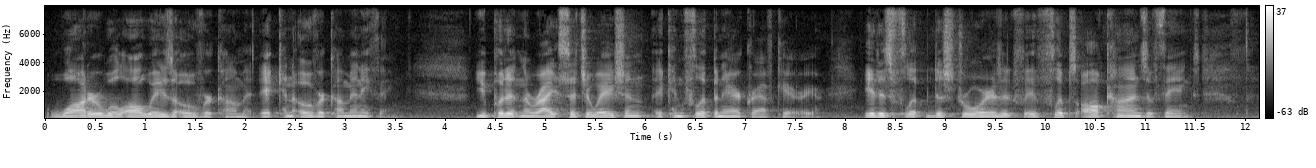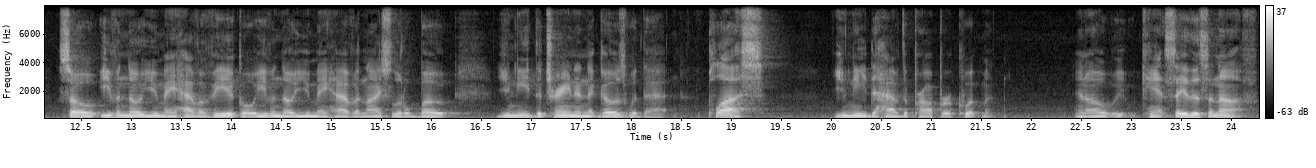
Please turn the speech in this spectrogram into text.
water will always overcome it. It can overcome anything. you put it in the right situation, it can flip an aircraft carrier. It has flipped destroyers. It, it flips all kinds of things. So even though you may have a vehicle, even though you may have a nice little boat, you need the training that goes with that. Plus, you need to have the proper equipment. You know, can't say this enough.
